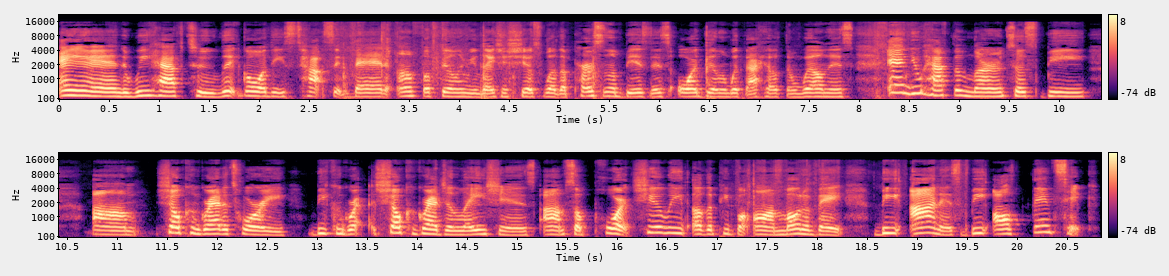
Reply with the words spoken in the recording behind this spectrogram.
And we have to let go of these toxic, bad, unfulfilling relationships, whether personal business or dealing with our health and wellness. And you have to learn to be um show congratulatory be congr- show congratulations um support cheerlead other people on motivate be honest be authentic.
